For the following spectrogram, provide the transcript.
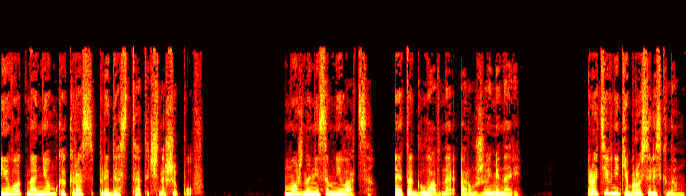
И вот на нем как раз предостаточно шипов. Можно не сомневаться, это главное оружие Минари. Противники бросились к нам.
